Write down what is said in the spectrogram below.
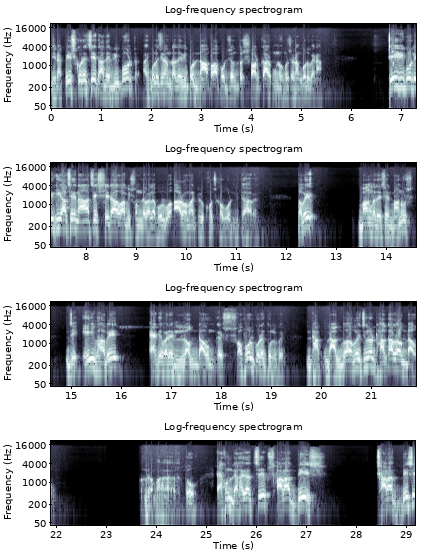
যেটা পেশ করেছে, তাদের রিপোর্ট, আমি বলেছিলাম তাদের রিপোর্ট না পাওয়া পর্যন্ত সরকার কোনো ঘোষণা করবে না। সেই রিপোর্টে কি আছে, না আছে, সেটাও আমি সন্ধ্যাবেলা বলব, আরও আমার একটু খোঁজ খবর নিতে হবে। তবে বাংলাদেশের মানুষ যে এইভাবে একেবারে লকডাউনকে সফল করে তুলবেন ঢাক, ডাক দেওয়া হয়েছিল ঢাকা লকডাউন। তো এখন দেখা যাচ্ছে সারা দেশ সারা দেশে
